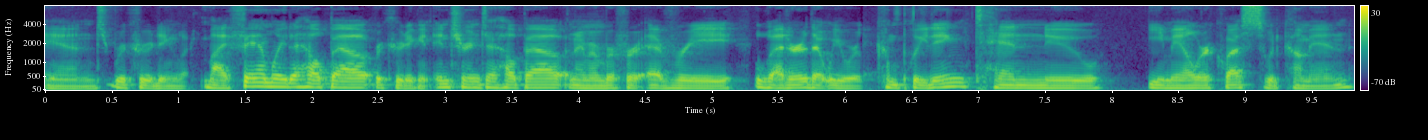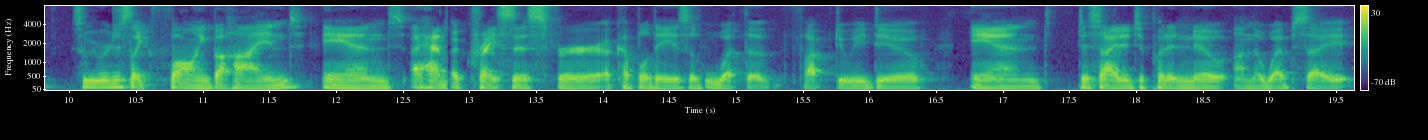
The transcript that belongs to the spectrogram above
and recruiting my family to help out, recruiting an intern to help out. And I remember for every letter that we were completing, 10 new email requests would come in. So we were just like falling behind. And I had a crisis for a couple of days of what the fuck do we do? And decided to put a note on the website,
